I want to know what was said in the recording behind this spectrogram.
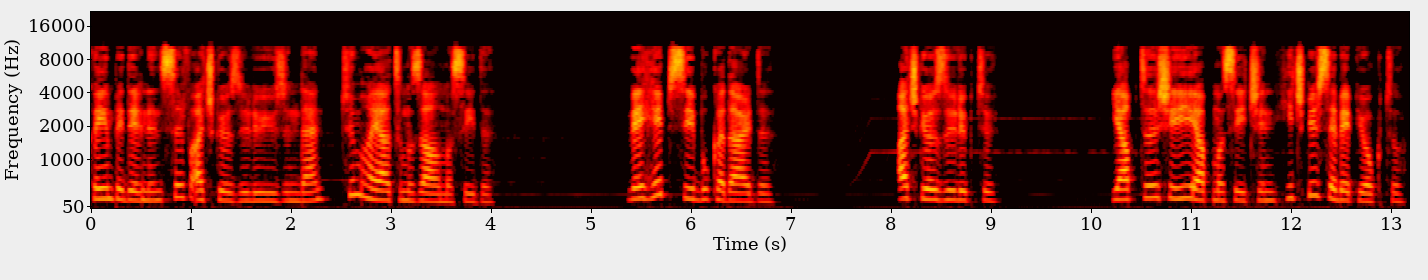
kayınpederinin sırf açgözlülüğü yüzünden tüm hayatımızı almasıydı. Ve hepsi bu kadardı. Açgözlülüktü. Yaptığı şeyi yapması için hiçbir sebep yoktu.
